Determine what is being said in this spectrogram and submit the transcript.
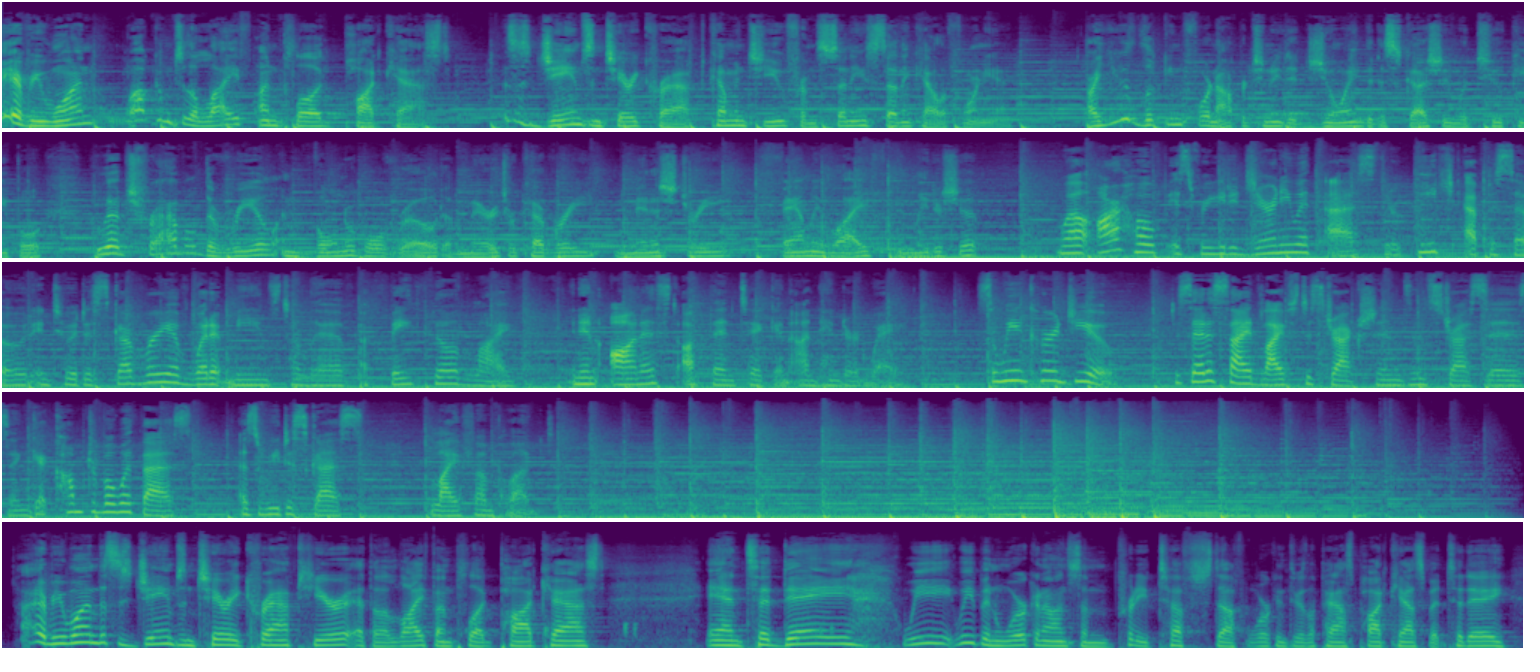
Hey everyone, welcome to the Life Unplugged podcast. This is James and Terry Kraft coming to you from sunny Southern California. Are you looking for an opportunity to join the discussion with two people who have traveled the real and vulnerable road of marriage recovery, ministry, family life, and leadership? Well, our hope is for you to journey with us through each episode into a discovery of what it means to live a faith filled life in an honest, authentic, and unhindered way. So we encourage you to set aside life's distractions and stresses and get comfortable with us as we discuss Life Unplugged. Hi everyone, this is James and Terry Kraft here at the Life Unplugged podcast. And today we we've been working on some pretty tough stuff working through the past podcast, but today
